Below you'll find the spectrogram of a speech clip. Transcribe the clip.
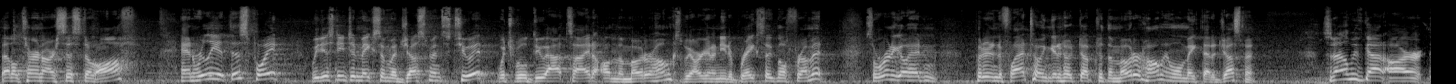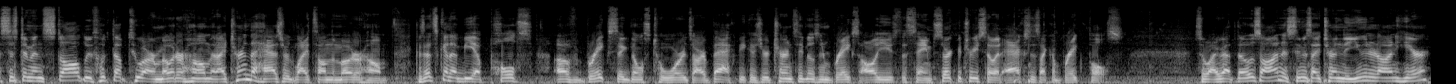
That'll turn our system off. And really at this point, we just need to make some adjustments to it, which we'll do outside on the motorhome because we are going to need a brake signal from it. So we're going to go ahead and put it into flat tow and get it hooked up to the motorhome and we'll make that adjustment. So now that we've got our system installed, we've hooked up to our motorhome and I turned the hazard lights on the motorhome because that's going to be a pulse of brake signals towards our back because your turn signals and brakes all use the same circuitry so it acts as like a brake pulse. So I got those on. As soon as I turn the unit on here,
